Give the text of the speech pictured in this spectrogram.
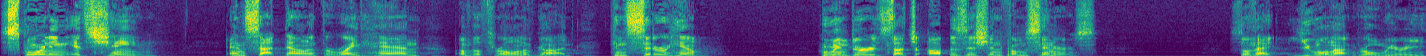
scorning its shame, and sat down at the right hand of the throne of God. Consider him who endured such opposition from sinners, so that you will not grow weary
